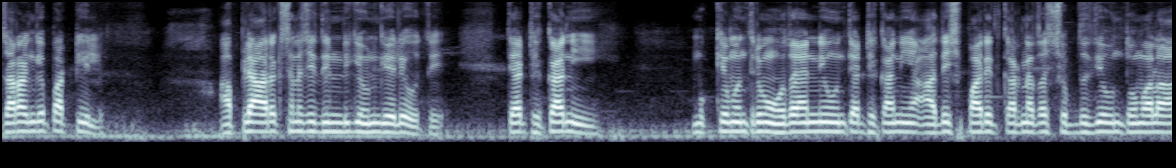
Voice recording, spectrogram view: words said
जारांगे पाटील आपल्या आरक्षणाची दिंडी घेऊन गेले होते. त्या ठिकाणी मुख्यमंत्री महोदयांनी येऊन त्या ठिकाणी आदेश पारित करण्याचा शब्द देऊन तुम्हाला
